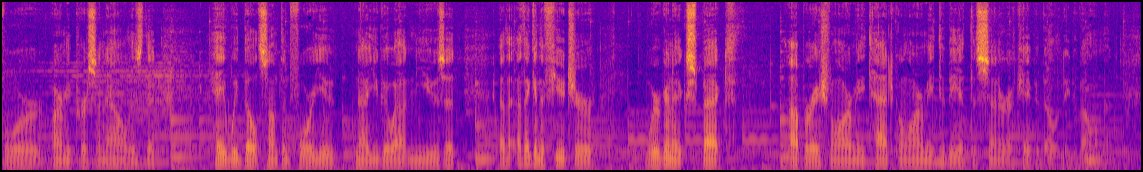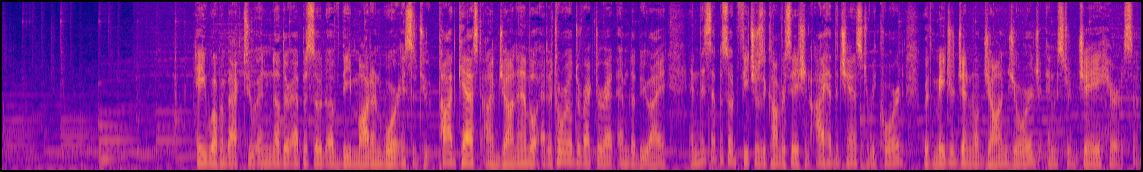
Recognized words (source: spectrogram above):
for Army personnel is that, hey, we built something for you, now you go out and use it. I, th- I think in the future, we're going to expect operational Army, tactical Army to be at the center of capability development. Hey, welcome back to another episode of the Modern War Institute podcast. I'm John Amble, editorial director at MWI, and this episode features a conversation I had the chance to record with Major General John George and Mr. Jay Harrison.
